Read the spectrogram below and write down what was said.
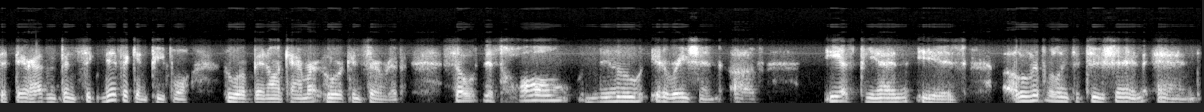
that there haven't been significant people who have been on camera who are conservative. So this whole new iteration of ESPN is a liberal institution, and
